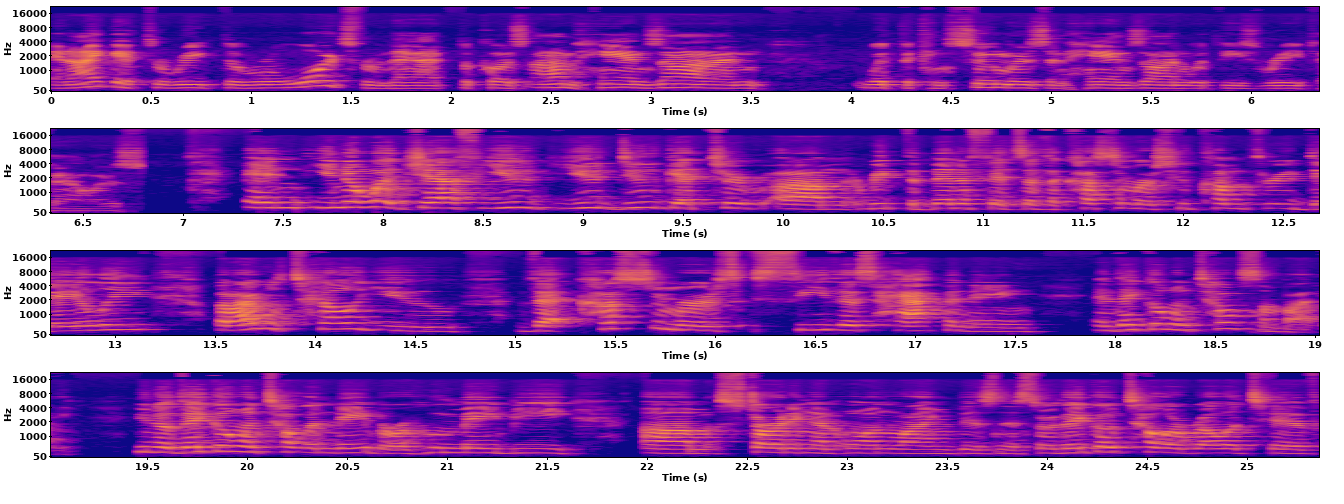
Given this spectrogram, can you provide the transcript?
and I get to reap the rewards from that because I'm hands on with the consumers and hands on with these retailers. And you know what, Jeff, you you do get to um, reap the benefits of the customers who come through daily. But I will tell you that customers see this happening and they go and tell somebody. You know, they go and tell a neighbor who may be um, starting an online business, or they go tell a relative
